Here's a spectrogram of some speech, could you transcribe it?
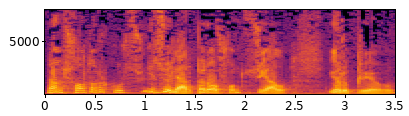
não nos faltam recursos. E se olhar para o Fundo Social Europeu,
